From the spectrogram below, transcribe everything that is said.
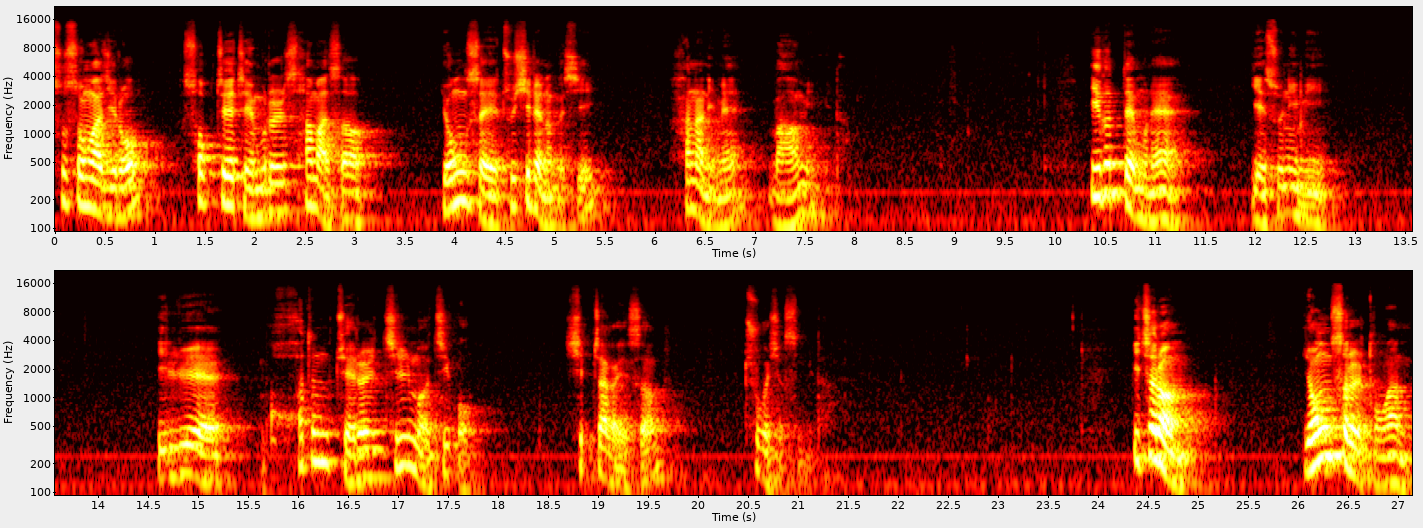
수송아지로 속죄 제물을 삼아서 용서해 주시려는 것이 하나님의 마음입니다. 이것 때문에 예수님이 인류의 모든 죄를 짊어지고 십자가에서 죽으셨습니다. 이처럼 용서를 통한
